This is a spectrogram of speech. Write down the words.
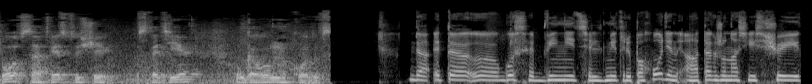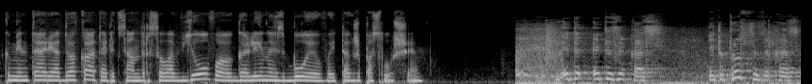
по соответствующей статье Уголовного кодекса. Да, это э, гособвинитель Дмитрий Походин, а также у нас есть еще и комментарий адвоката Александра Соловьева, Галины Сбоевой. Также послушаем. Это, это заказ. Это просто заказ.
